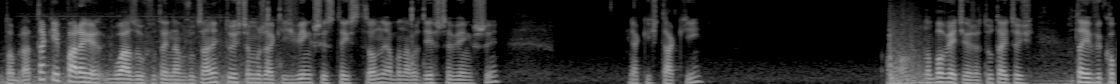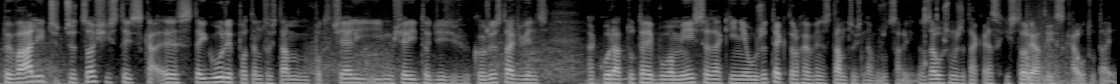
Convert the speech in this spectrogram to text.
Dobra, takie parę głazów tutaj nawrzucanych. Tu jeszcze może jakiś większy z tej strony, albo nawet jeszcze większy. Jakiś taki. O, no bo wiecie, że tutaj coś tutaj wykopywali, czy, czy coś i z tej, y, z tej góry potem coś tam podcięli i musieli to gdzieś wykorzystać, więc akurat tutaj było miejsce, taki nieużytek trochę, więc tam coś nawrzucali. No załóżmy, że taka jest historia tych skał tutaj.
